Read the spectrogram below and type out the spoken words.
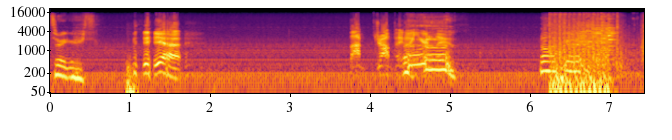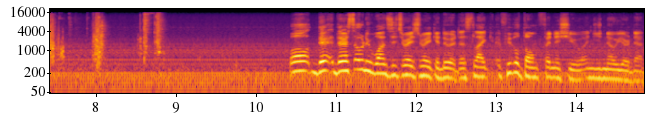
Triggered. Yeah. Stop dropping on your loot. Oh, good. Well, there, there's only one situation where you can do it. It's like if people don't finish you and you know you're dead.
